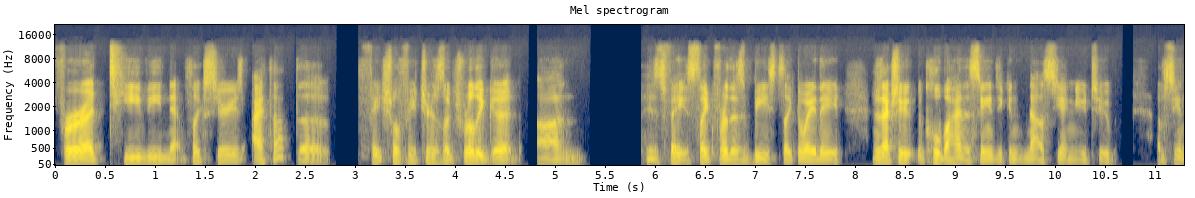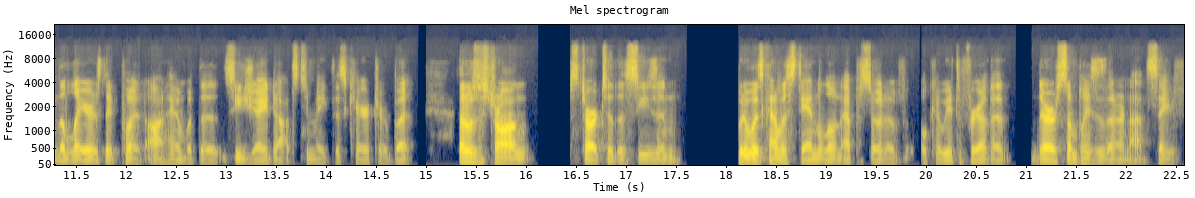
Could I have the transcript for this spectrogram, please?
for a TV Netflix series, I thought the facial features looked really good on his face, like for this beast, like the way they there's actually cool behind the scenes you can now see on YouTube of seeing the layers they put on him with the CGI dots to make this character. But that was a strong start to the season, but it was kind of a standalone episode of okay, we have to figure out that there are some places that are not safe.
